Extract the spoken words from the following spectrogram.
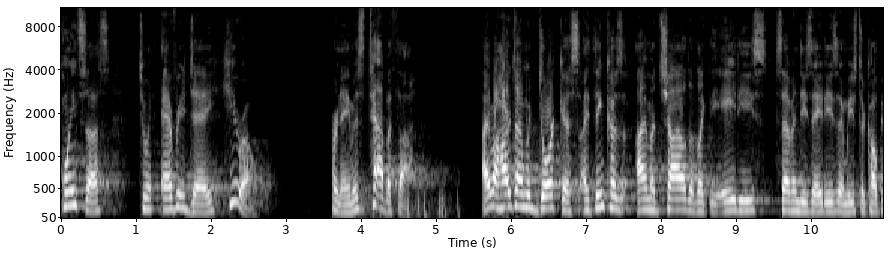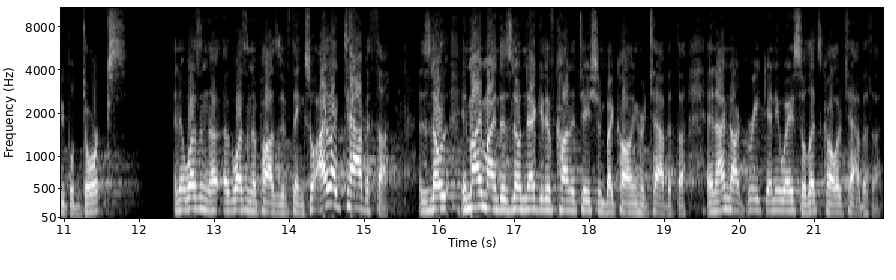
points us to an everyday hero. Her name is Tabitha. I have a hard time with Dorcas. I think because I'm a child of like the 80s, 70s, 80s, and we used to call people dorks. And it wasn't a, it wasn't a positive thing. So I like Tabitha. There's no, in my mind, there's no negative connotation by calling her Tabitha. And I'm not Greek anyway, so let's call her Tabitha.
